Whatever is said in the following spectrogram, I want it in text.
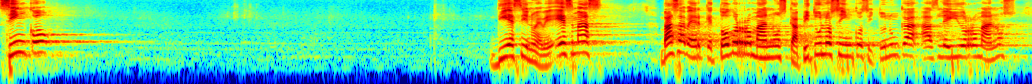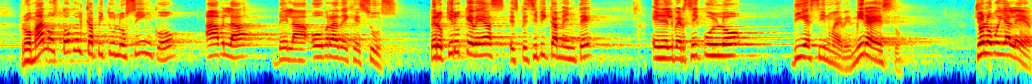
5, 19. Es más, vas a ver que todo Romanos capítulo 5, si tú nunca has leído Romanos, Romanos, todo el capítulo 5 habla de la obra de Jesús. Pero quiero que veas específicamente en el versículo 19. Mira esto. Yo lo voy a leer.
